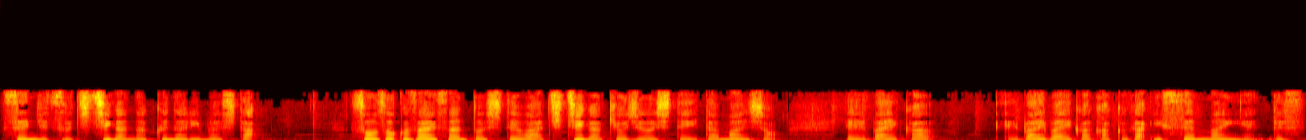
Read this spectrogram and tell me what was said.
先日父が亡くなりました。相続財産としては父が居住していたマンション、えー、売買価格が1000万円です。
